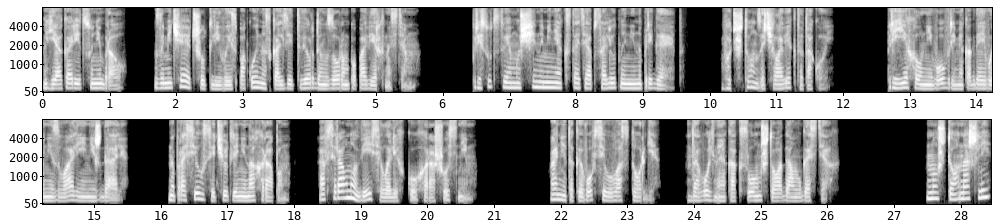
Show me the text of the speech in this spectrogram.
Я корицу не брал. Замечает шутливо и спокойно скользит твердым взором по поверхностям. Присутствие мужчины меня, кстати, абсолютно не напрягает. Вот что он за человек-то такой? Приехал не вовремя, когда его не звали и не ждали. Напросился чуть ли не нахрапом, а все равно весело, легко, хорошо с ним. Аня так и вовсе в восторге, довольная как слон, что Адам в гостях. «Ну что, нашли?»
